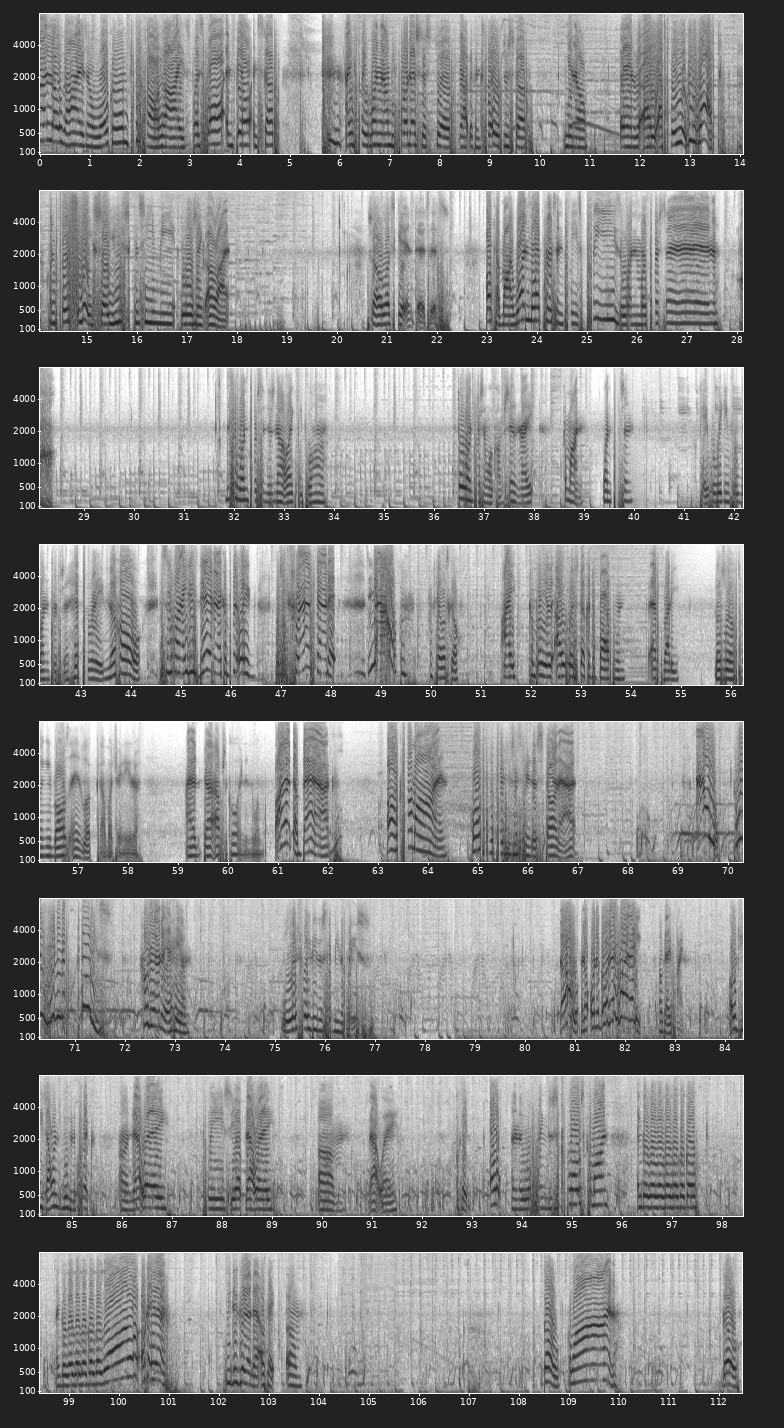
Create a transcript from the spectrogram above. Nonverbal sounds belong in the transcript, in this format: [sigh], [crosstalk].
Hello guys and welcome to Fall Guys. Let's fall and build and stuff. [clears throat] I played one round before this just to figure out the controls and stuff, you know. And I absolutely lost on first race, so you can see me losing a lot. So let's get into this. Oh come on, one more person please, please, one more person. This one person does not like people, huh? Still one person will come soon, right? Come on, one person. Okay, we're waiting for one person. Hit parade. No! This is what I just did and I completely was trapped at it! No! Okay, let's go. I completely, I was stuck at the balls when everybody, those little swinging balls, and look how much I needed. I had that obstacle and then one more. I'm at the back! Oh, come on! Hold the position to just start at. Ow! What is hitting the face? How dare they? I hate them. Literally, they just hit me in the face. No! I don't want to go this way! Okay, fine. Oh, geez, that one's moving quick. Um, that way. Please, yep, that way. Um, that way. Okay. Oh, and the little thing just close. Come on. And go, go, go, go, go, go, go. And go, go, go, go, go, go, go. Okay, there. We did good at that. Okay. Um. Go. Come on. Go.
